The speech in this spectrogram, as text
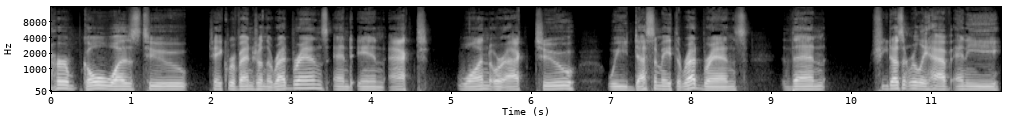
her goal was to take revenge on the Redbrands and in act 1 or act 2 we decimate the Redbrands then she doesn't really have any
